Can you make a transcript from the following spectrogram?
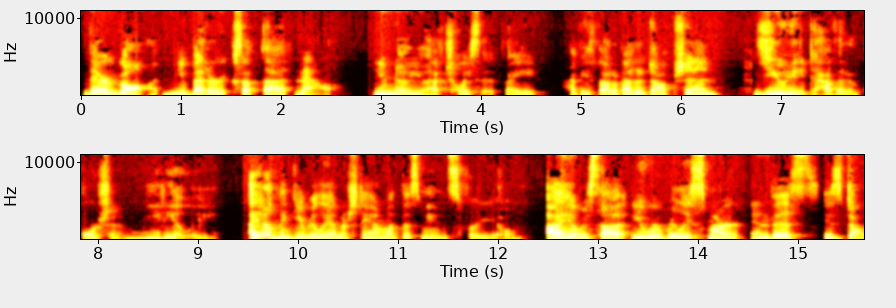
they're gone. You better accept that now. You know you have choices, right? Have you thought about adoption? You need to have an abortion immediately. I don't think you really understand what this means for you. I always thought you were really smart, and this is dumb.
